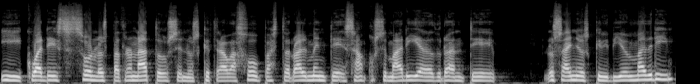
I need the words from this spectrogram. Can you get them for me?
y cuáles son los patronatos en los que trabajó pastoralmente San José María durante los años que vivió en Madrid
